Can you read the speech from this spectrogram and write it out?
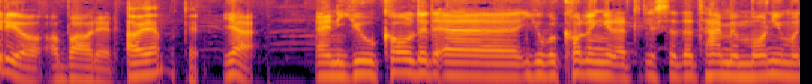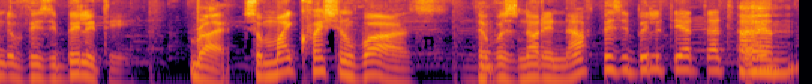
video about it. Oh yeah. Okay. Yeah. And you called it, uh, you were calling it, at least at that time, a monument of visibility. Right. So my question was, there was not enough visibility at that time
